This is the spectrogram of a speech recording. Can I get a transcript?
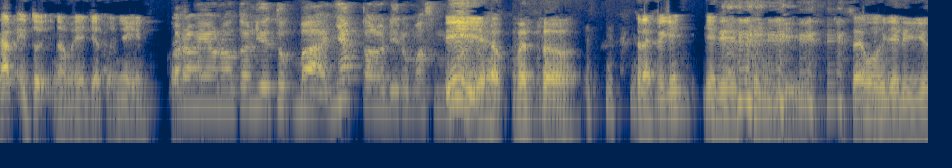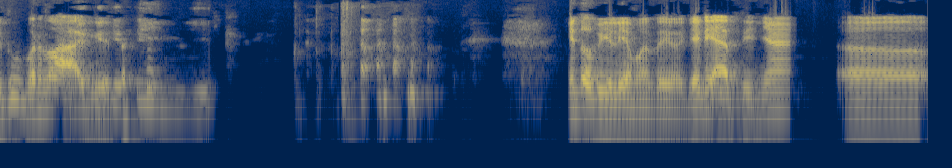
Kan itu namanya jatuhnya investasi. Orang yang nonton YouTube banyak kalau di rumah semua. Iya, betul. Trafficnya jadi tinggi. Saya mau jadi YouTuber lah gitu. tinggi. itu William Mateo. Jadi iya. artinya uh,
